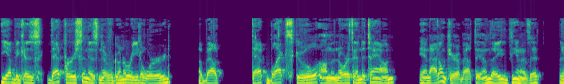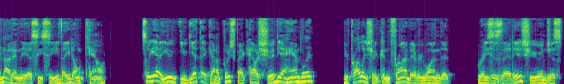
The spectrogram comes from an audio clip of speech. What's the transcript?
Yeah, because that person is never going to read a word about that black school on the north end of town and I don't care about them. They, you know, that they're not in the SEC. They don't count. So yeah, you, you get that kind of pushback. How should you handle it? You probably should confront everyone that raises that issue and just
